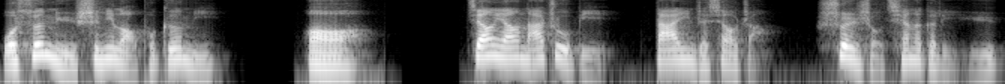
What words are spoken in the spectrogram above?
我孙女是你老婆歌迷。哦，江阳拿住笔，答应着校长，顺手签了个鲤鱼。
